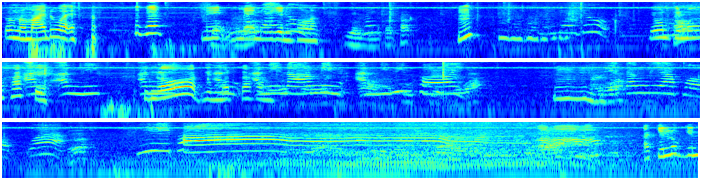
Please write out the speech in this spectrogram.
ต้มหน่อไม้ด้วย นี่เมนูเย็นของเราโยนกระทักหึดูโยนกินมือคักสิ อันนี้กินโลดกินหมดก็อักันนนี้น้ำมินอันนี้พี่พลอยอืมพี่ต้องเรียกบอกว่า พี่พลอยอะกินลูกกิน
